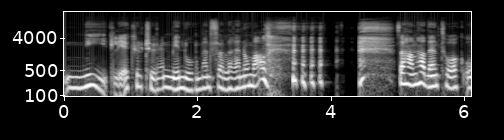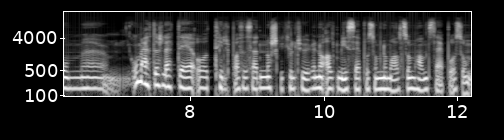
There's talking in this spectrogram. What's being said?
nydelige kulturen vi nordmenn føler er normal. Så han hadde en talk om, eh, om rett og slett det å tilpasse seg den norske kulturen, og alt vi ser på som normalt, som han ser på som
